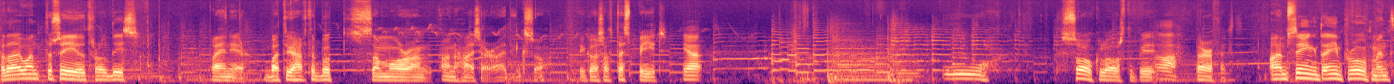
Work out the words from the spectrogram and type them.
But I want to see you throw this Pioneer. But you have to put some more on anhyzer, I think so, because of the speed. Yeah. Ooh, so close to be ah. perfect. I'm seeing the improvement.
